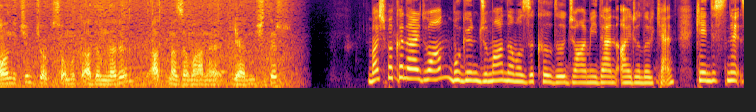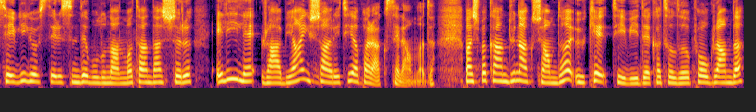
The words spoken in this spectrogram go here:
Onun için çok somut adımları atma zamanı gelmiştir. Başbakan Erdoğan bugün cuma namazı kıldığı camiden ayrılırken kendisine sevgi gösterisinde bulunan vatandaşları eliyle Rabia işareti yaparak selamladı. Başbakan dün akşamda Ülke TV'de katıldığı programda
